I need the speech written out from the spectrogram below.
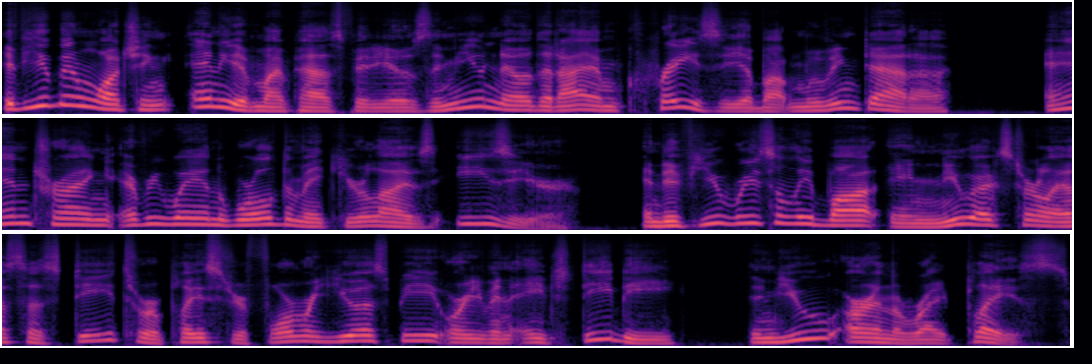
If you've been watching any of my past videos, then you know that I am crazy about moving data and trying every way in the world to make your lives easier. And if you recently bought a new external SSD to replace your former USB or even HDD, then you are in the right place.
